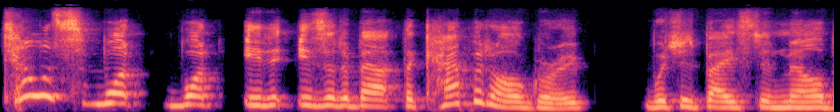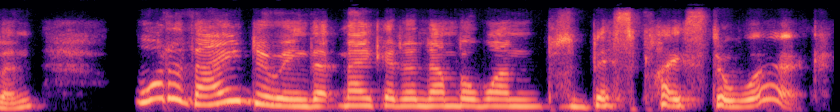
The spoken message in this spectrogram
tell us what what it, is it about the Capital Group, which is based in Melbourne. What are they doing that make it a number one best place to work?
